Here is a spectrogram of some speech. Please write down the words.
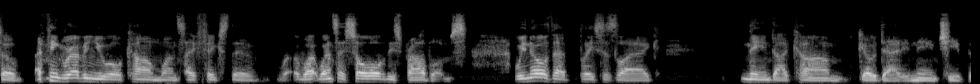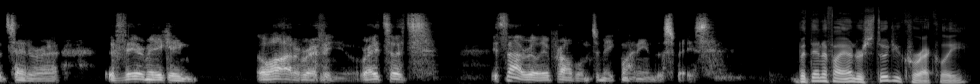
so i think revenue will come once i fix the once i solve all these problems we know that places like name.com godaddy namecheap etc they're making a lot of revenue right so it's it's not really a problem to make money in this space. But then, if I understood you correctly,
